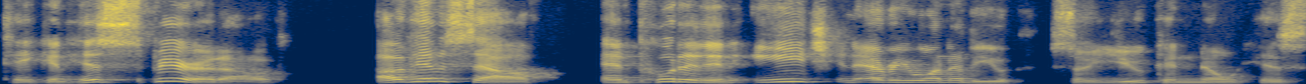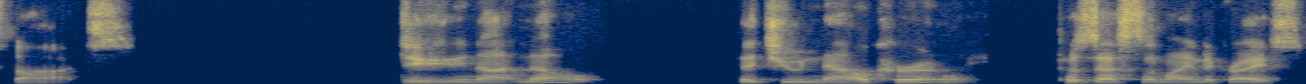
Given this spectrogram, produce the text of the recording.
taken His Spirit out of Himself and put it in each and every one of you, so you can know His thoughts. Do you not know that you now currently possess the mind of Christ?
